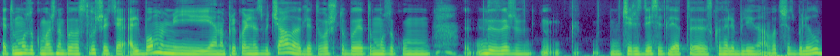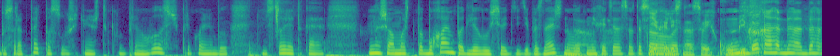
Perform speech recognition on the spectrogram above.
эту музыку можно было слушать альбомами, и она прикольно звучала, для того, чтобы эту музыку, знаешь, через 10 лет э, сказали, блин, а вот сейчас были лубы 45 послушать, у меня же такой прям голос еще прикольный был. История такая, ну что, а может побухаем под Лилу сегодня, типа, знаешь, ну Да, вот мне да. хотелось вот такого Съехались вот. на своих кубиках. Да, да, да.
